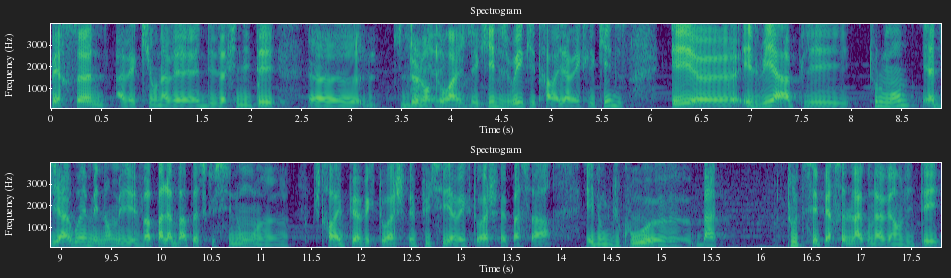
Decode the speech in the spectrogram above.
personnes avec qui on avait des affinités euh, de l'entourage des kids, oui, qui travaillaient avec les kids. Et, euh, et, lui a appelé tout le monde et a dit Ah ouais, mais non, mais va pas là-bas parce que sinon je travaille plus avec toi, je fais plus ci avec toi, je fais pas ça. Et donc du coup, bah, toutes ces personnes-là qu'on avait invitées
